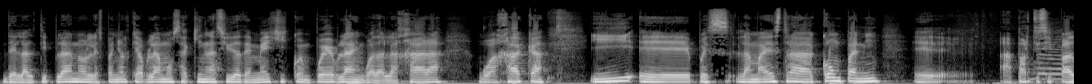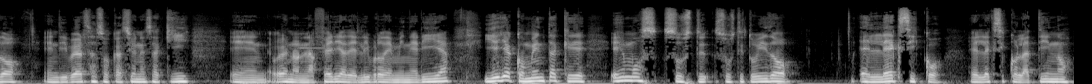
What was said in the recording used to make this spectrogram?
del altiplano, el español que hablamos aquí en la Ciudad de México, en Puebla, en Guadalajara, Oaxaca. Y eh, pues la maestra Company eh, ha participado en diversas ocasiones aquí en, bueno, en la feria del libro de minería y ella comenta que hemos sustituido el léxico, el léxico latino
